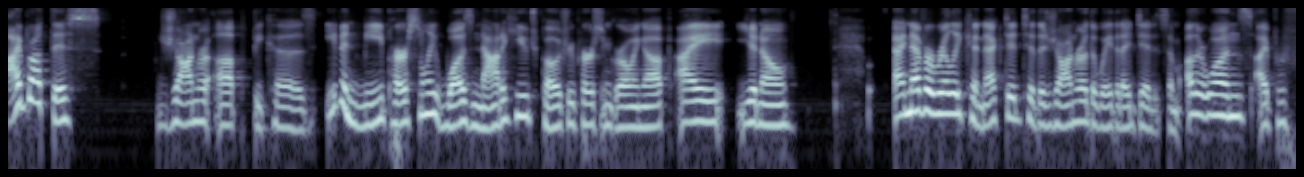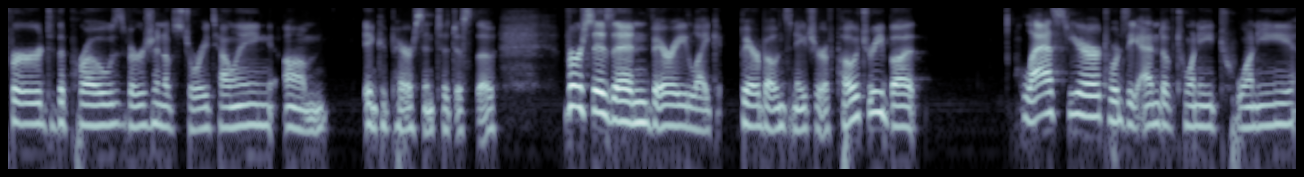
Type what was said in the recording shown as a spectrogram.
I brought this genre up because even me personally was not a huge poetry person growing up. I, you know, I never really connected to the genre the way that I did some other ones. I preferred the prose version of storytelling um, in comparison to just the verses and very like bare bones nature of poetry. But last year, towards the end of 2020,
